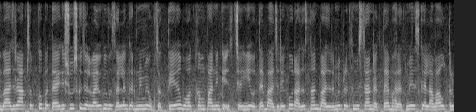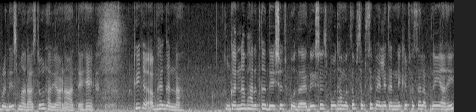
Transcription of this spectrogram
बाजरा आप सबको पता है कि शुष्क जलवायु की फ़सल है, गर्मी में उग सकती है, बहुत कम पानी की चाहिए होता है बाजरे को। राजस्थान बाजरे में प्रथम स्थान रखता है भारत में, इसके अलावा उत्तर प्रदेश, महाराष्ट्र और हरियाणा आते हैं। ठीक है, अब है गन्ना। गन्ना भारत का देशज पौधा है। देशज पौधा मतलब सबसे पहले गन्ने की फ़सल अपने यहाँ ही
